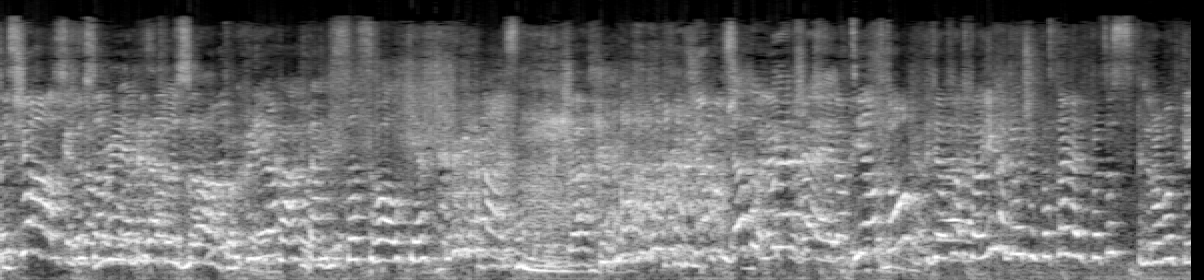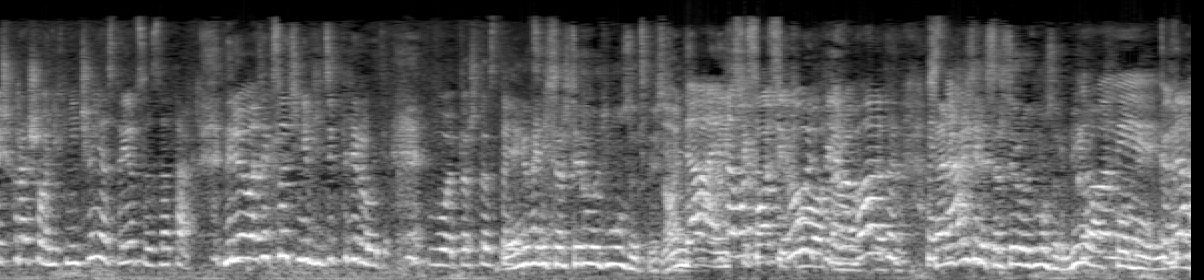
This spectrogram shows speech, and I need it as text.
Не свалка, это У меня прекрасный запах. Как там со свалки? Запах поражает. Дело в том, дело в том, что у них это очень поставили этот процесс переработки очень хорошо, у них ничего не остается за так. Например, во всяком случае, не вредит природе. Вот то, что Я остается. них они сортируют мусор. То есть. Но они- Да, они там сортируют, перерабатывают. Сами жители сортируют мусор, биоотходы. Кроме- и Когда мы?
